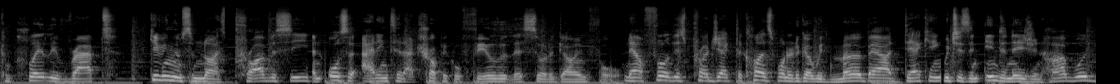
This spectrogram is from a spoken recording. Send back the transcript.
completely wrapped, giving them some nice privacy and also adding to that tropical feel that they're sort of going for. Now for this project, the clients wanted to go with Merbau decking, which is an Indonesian hardwood.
